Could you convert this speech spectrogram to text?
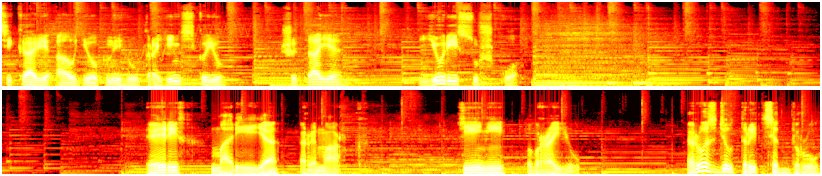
Цікаві аудіокниги українською читає Юрій Сушко. Еріх Марія Ремарк. Тіні в раю. Розділ 32.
